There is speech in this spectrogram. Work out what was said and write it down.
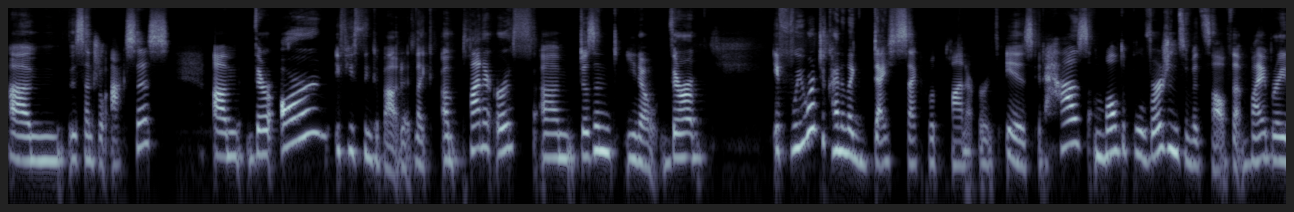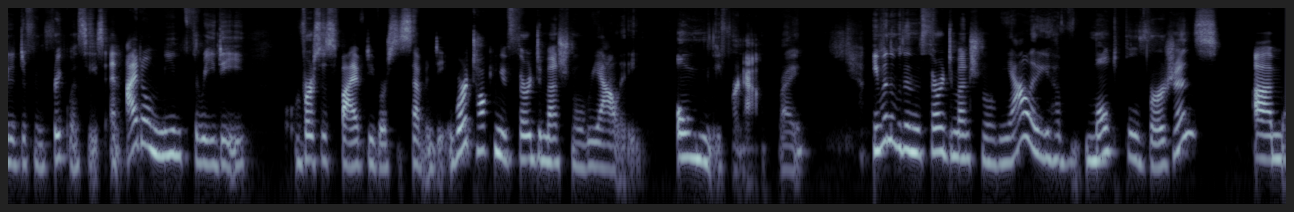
um, the central axis. Um, there are, if you think about it, like um, planet Earth um, doesn't, you know, there are, if we were to kind of like dissect what planet Earth is, it has multiple versions of itself that vibrate at different frequencies. And I don't mean 3D versus 5D versus 7D. We're talking a third dimensional reality only for now, right? Even within the third dimensional reality, you have multiple versions um,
